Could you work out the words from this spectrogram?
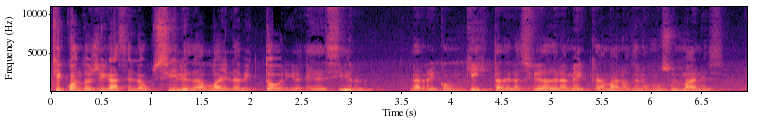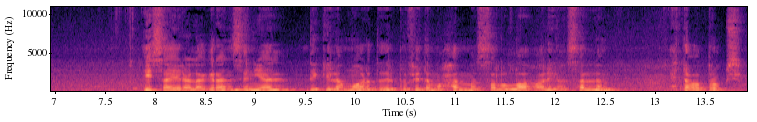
Que cuando llegase el auxilio de Allah y la victoria, es decir, la reconquista de la ciudad de la Meca a manos de los musulmanes, esa era la gran señal de que la muerte del profeta Muhammad sallallahu alaihi wasallam estaba próxima.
